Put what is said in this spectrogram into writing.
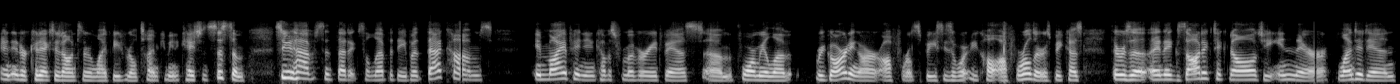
and interconnect it onto their live feed real time communication system. So you have synthetic telepathy, but that comes in my opinion, comes from a very advanced um, formula regarding our off-world species, or what we call off-worlders, because there's a, an exotic technology in there blended in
